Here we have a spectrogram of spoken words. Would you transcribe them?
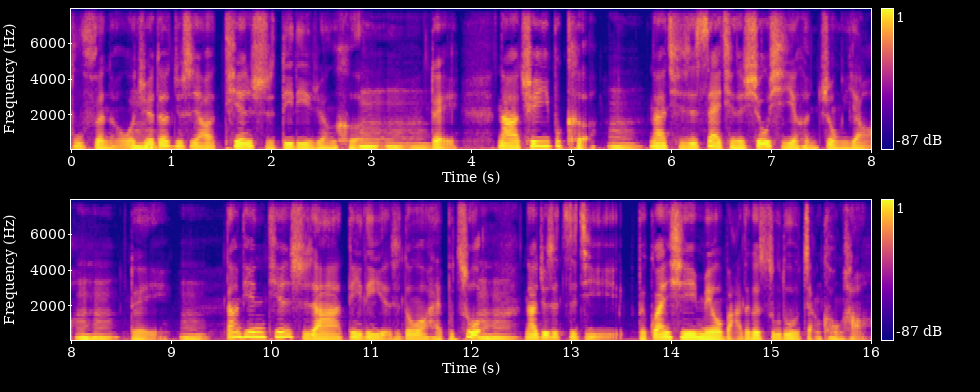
部分呢，我觉得就是要天时地利人和，嗯嗯嗯，对。那缺一不可，嗯，那其实赛前的休息也很重要，嗯哼，对，嗯，当天天时啊、地利也是都还不错，嗯，那就是自己的关系没有把这个速度掌控好，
